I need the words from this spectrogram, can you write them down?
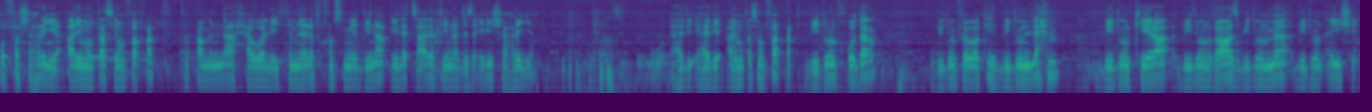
غرفه شهرية اليمونطاسيون فقط تلقى منها حوالي 8500 دينار إلى 9000 دينار جزائري شهريا. هذه هذه اليمونطاسيون فقط بدون خضر بدون فواكه بدون لحم بدون كراء بدون غاز بدون ماء بدون أي شيء.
